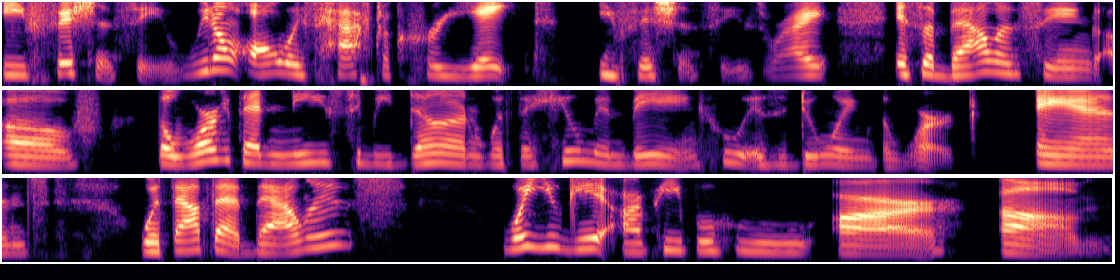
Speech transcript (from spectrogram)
efficiency. We don't always have to create efficiencies, right? It's a balancing of the work that needs to be done with the human being who is doing the work. And without that balance, what you get are people who are um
